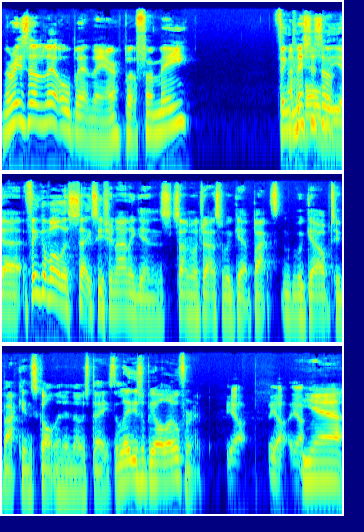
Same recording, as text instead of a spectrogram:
there is a little bit there, but for me, Think And of this is all a- the uh, think of all the sexy shenanigans Samuel Jackson would get back would get up to back in Scotland in those days. The ladies would be all over him. Yeah, yeah, yeah. yeah.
